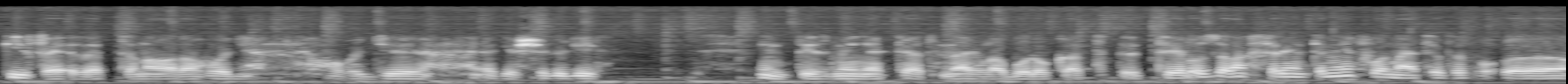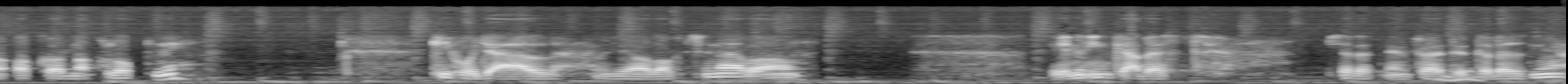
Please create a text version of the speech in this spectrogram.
kifejezetten arra, hogy, hogy egészségügyi intézményeket, meg laborokat célozzanak. Szerintem információt akarnak lopni, ki hogy áll ugye a vakcinával. Én inkább ezt szeretném feltételezni,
